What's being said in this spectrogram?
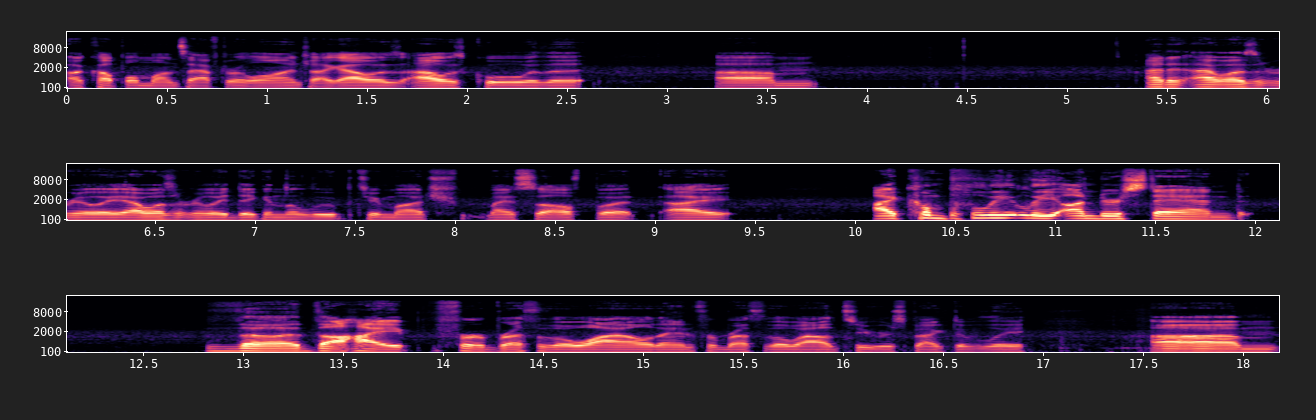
a couple months after launch. Like I was I was cool with it. Um I didn't, I wasn't really I wasn't really digging the loop too much myself, but I I completely understand the the hype for Breath of the Wild and for Breath of the Wild 2 respectively. Um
